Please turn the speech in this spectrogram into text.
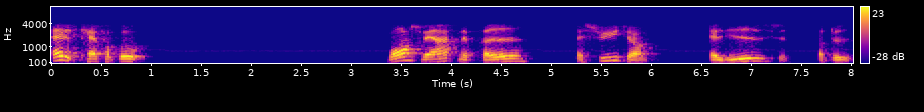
Alt kan forgå. Vores verden er præget af sygdom, af lidelse og død.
